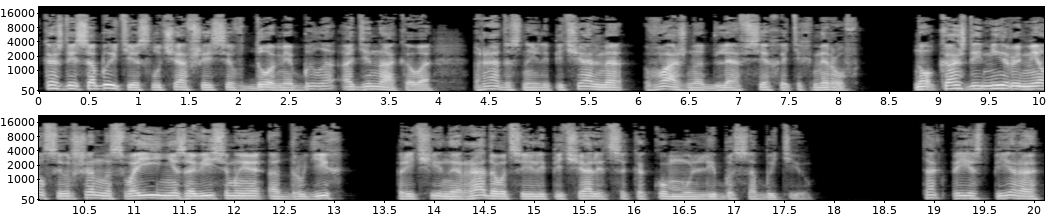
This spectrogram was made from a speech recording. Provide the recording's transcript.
Каждое событие, случавшееся в доме, было одинаково, радостно или печально, важно для всех этих миров. Но каждый мир имел совершенно свои, независимые от других, причины радоваться или печалиться какому-либо событию. Так приезд Пьера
